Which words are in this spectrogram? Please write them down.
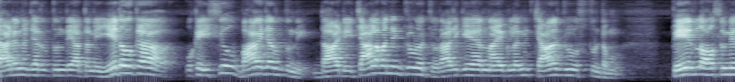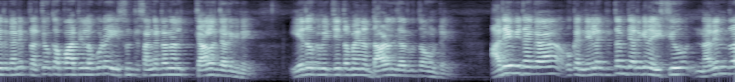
దాడిన జరుగుతుంది. అతని ఏదో ఒక ఒక ఇష్యూ బాగా జరుగుతుంది. దాడి చాలామందిని చూడొచ్చు. రాజకీయ నాయకులని చాలా చూస్తుంటాము. పేర్లు అవసరం లేదు కానీ ప్రతి ఒక్క పార్టీలో కూడా ఇటువంటి సంఘటనలు చాలా జరిగినాయి. ఏదో ఒక విచిత్రమైన దాడులు జరుగుతూ ఉంటాయి. అదేవిధంగా ఒక నెల క్రితం జరిగిన ఇష్యూ నరేంద్ర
